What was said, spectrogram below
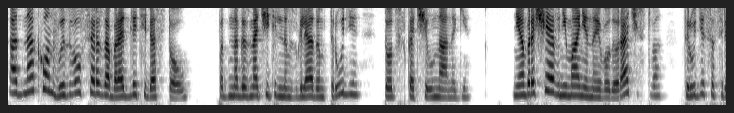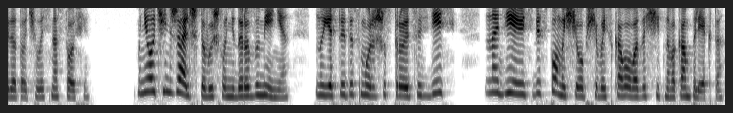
Однако он вызвался разобрать для тебя стол. Под многозначительным взглядом Труди тот вскочил на ноги. Не обращая внимания на его дурачество, Труди сосредоточилась на Софи. «Мне очень жаль, что вышло недоразумение, но если ты сможешь устроиться здесь, надеюсь, без помощи общего искового защитного комплекта.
